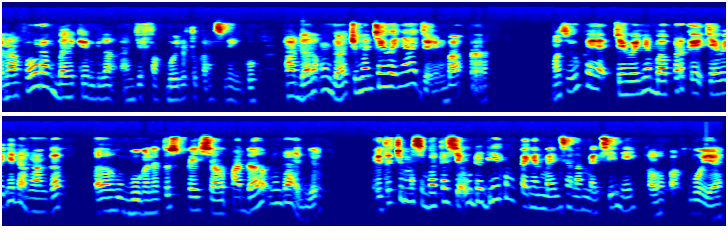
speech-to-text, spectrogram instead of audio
Kenapa orang banyak yang bilang anjir fuckboy ini tukang selingkuh? Padahal enggak, cuman ceweknya aja yang baper. Maksudku kayak ceweknya baper, kayak ceweknya udah nganggap eh, hubungannya tuh spesial. Padahal enggak anjir. Itu cuma sebatas ya udah dia emang pengen main sana main sini kalau fuckboy ya.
